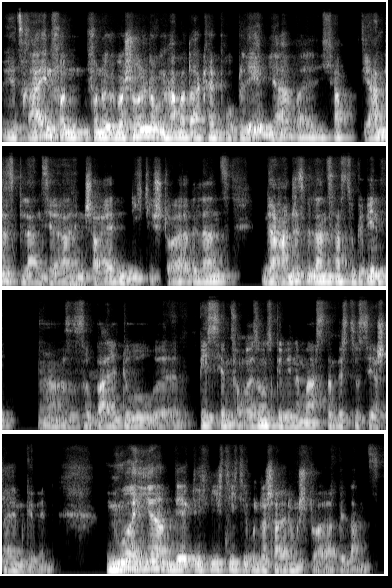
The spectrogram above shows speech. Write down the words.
Jetzt rein von, von der Überschuldung haben wir da kein Problem, ja, weil ich habe die Handelsbilanz ja entscheidend, nicht die Steuerbilanz. In der Handelsbilanz hast du Gewinn. Ja, also sobald du ein äh, bisschen Veräußerungsgewinne machst, dann bist du sehr schnell im Gewinn. Nur hier wirklich wichtig die Unterscheidung Steuerbilanz.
